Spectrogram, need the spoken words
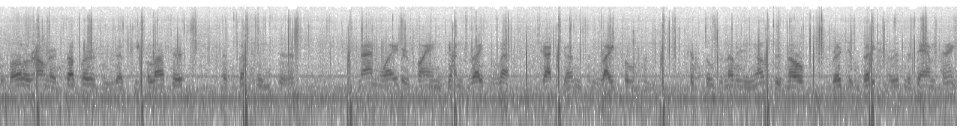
to all around our suburbs, we've people out there, especially the non-white, are buying guns right and left, shotguns and rifles and pistols and everything else. There's no registration, there isn't a damn thing.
